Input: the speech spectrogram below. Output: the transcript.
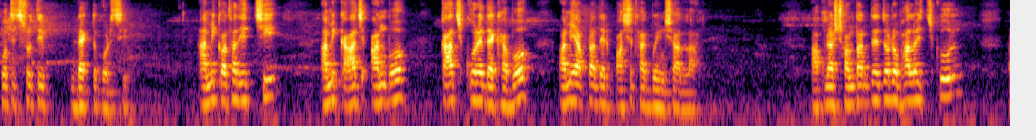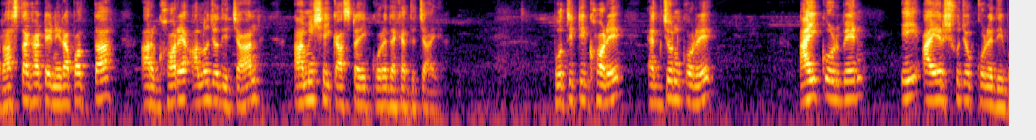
প্রতিশ্রুতি ব্যক্ত করছি। আমি কথা দিচ্ছি, আমি কাজ আনব, কাজ করে দেখাবো, আমি আপনাদের পাশে থাকব ইনশাল্লাহ আপনার সন্তানদের জন্য ভালো স্কুল, রাস্তাঘাটে নিরাপত্তা আর ঘরে আলো যদি চান, আমি সেই কাজটাই করে দেখাতে চাই। প্রতিটি ঘরে একজন করে আয় করবেন, এই আয়ের সুযোগ করে দিব।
